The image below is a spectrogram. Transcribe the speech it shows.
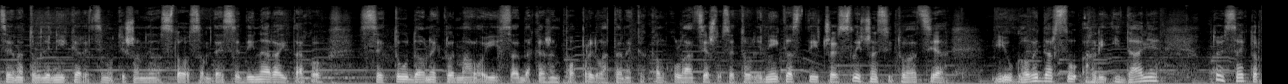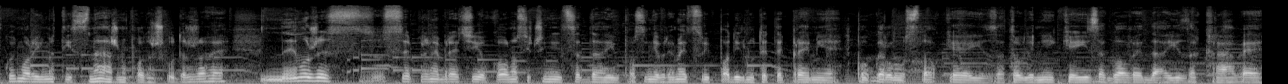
cena tovljenika recimo otišla na 180 dinara i tako se tu donekle malo i sad da kažem poprila ta neka kalkulacija što se tovljenika stiče, slična situacija i u govedarstvu, ali i dalje To je sektor koji mora imati snažnu podršku države. Ne može se prenebreći okolnosti činjenica da i u poslednje vreme su i podignute te premije po grlu stoke i za tovljenike i za goveda i za krave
